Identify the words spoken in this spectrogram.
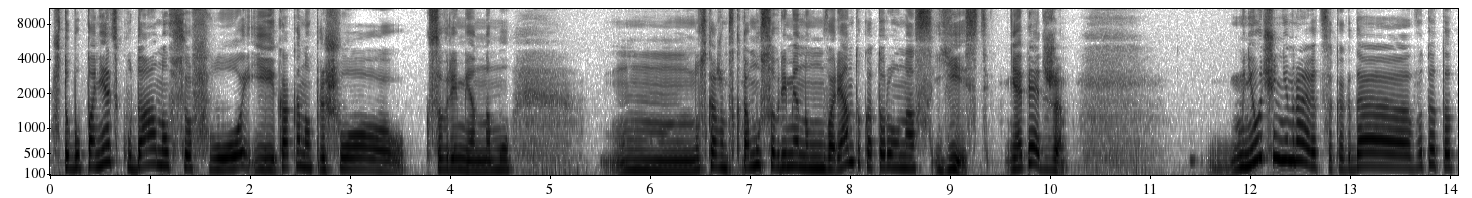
чтобы понять, куда оно все шло и как оно пришло к современному ну, скажем, к тому современному варианту, который у нас есть. И опять же, мне очень не нравится, когда вот, этот,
